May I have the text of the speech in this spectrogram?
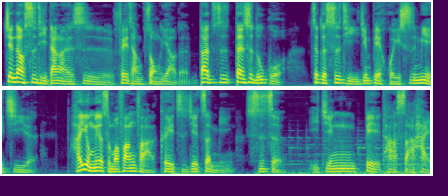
见到尸体当然是非常重要的，但是但是如果这个尸体已经被毁尸灭迹了，还有没有什么方法可以直接证明死者已经被他杀害？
